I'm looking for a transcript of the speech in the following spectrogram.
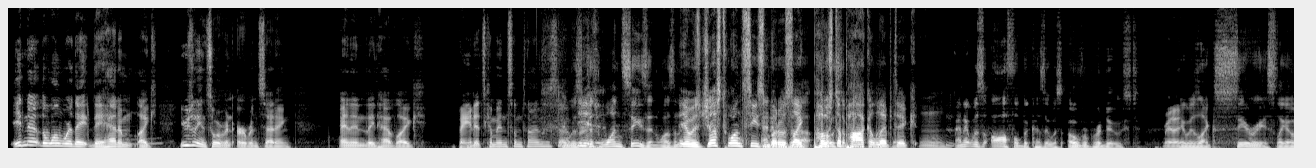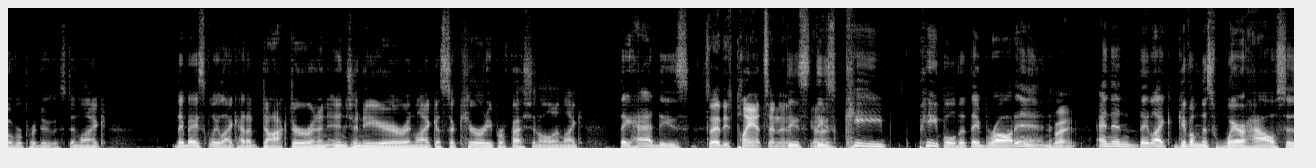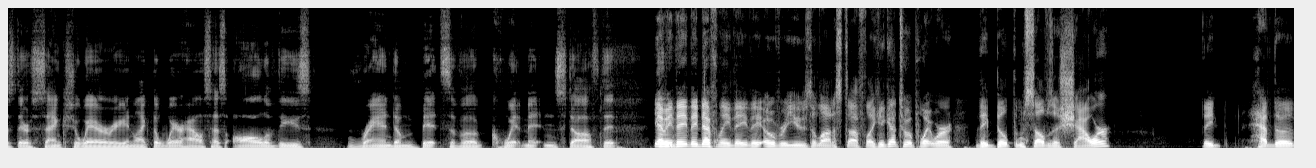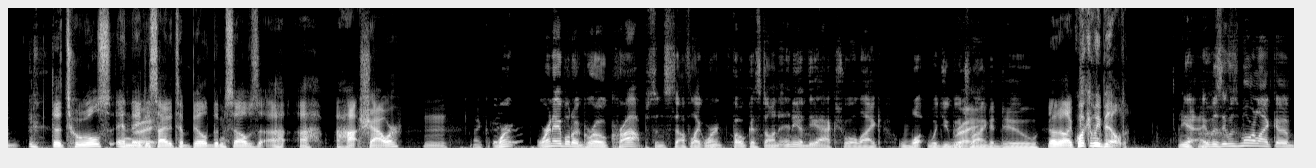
Isn't that the one where they they had them like usually in sort of an urban setting, and then they'd have like bandits come in sometimes and stuff. It was Yeah. just one season, wasn't it? It was just one season, And but it it was, was, uh, like post-apocalyptic. Mm, and it was awful because it was overproduced. Really? It was like seriously overproduced and like they basically like had a doctor and an engineer and like a security professional and like they had these so they had these plants in it. these kinda- these key people that they brought in right. and then they like give them this warehouse as their sanctuary and like the warehouse has all of these random bits of equipment and stuff that Yeah, I mean they, they definitely they they overused a lot of stuff. Like it got to a point where they built themselves a shower. They had the the tools and they Right. decided to build themselves a, a a hot shower. Hmm. like weren't weren't able to grow crops and stuff like weren't focused on any of the actual like what would you be Right. trying to do No, they're like, what can we build? yeah it was it was more like a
